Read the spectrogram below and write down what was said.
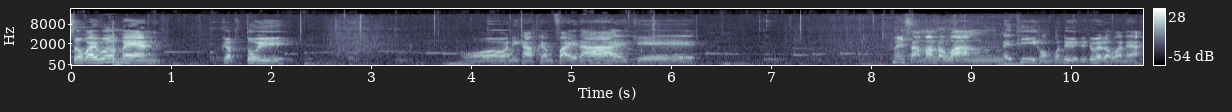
Survivor Man เวอร์แมนกือบตุยโอ้วันี่ครับแคมไฟได้ โอเค ไม่สามารถระวังในที่ของคนอื่นได้ด้วยเหรอวะเนี่ย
